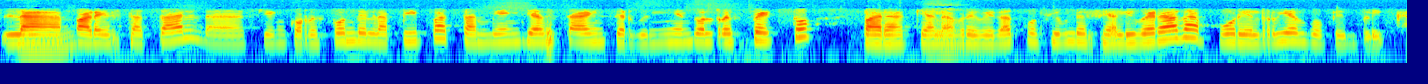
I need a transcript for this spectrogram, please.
la paraestatal, a quien corresponde la pipa, también ya está interviniendo al respecto para que a la brevedad posible sea liberada por el riesgo que implica.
